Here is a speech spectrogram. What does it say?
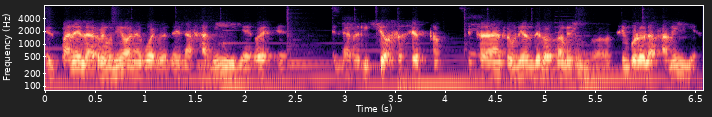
el pan es la reunión, acuérdate, de la familia, en la religiosa, ¿cierto? Esta reunión de los domingos, símbolo de la familia.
